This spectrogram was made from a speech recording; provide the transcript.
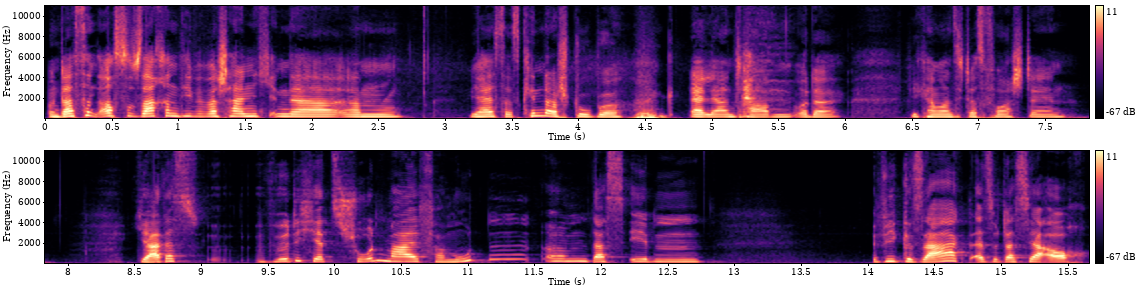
Und das sind auch so Sachen, die wir wahrscheinlich in der, ähm, wie heißt das, Kinderstube erlernt haben. Oder wie kann man sich das vorstellen? Ja, das würde ich jetzt schon mal vermuten, ähm, dass eben, wie gesagt, also dass ja auch,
